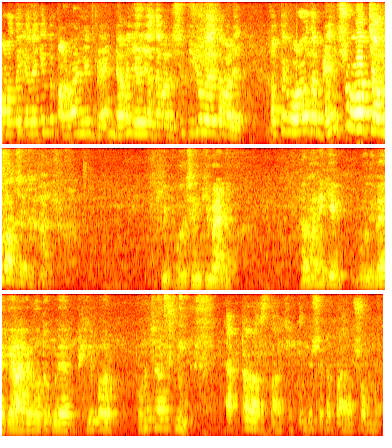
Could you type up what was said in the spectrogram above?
করাতে গেলে কিন্তু পার্মানেন্টলি ব্রেন ড্যামেজ হয়ে যেতে পারে স্মৃতি চলে যেতে পারে। সব থেকে বড় কথা ব্রেন স্ট্রোক হওয়ার চান্স আছে। কি বলছেন কি ম্যাডাম তার মানে কি প্রতিভাকে আগের মতো করে আর ফিরে পাওয়ার কোনো চান্স নেই? একটা রাস্তা আছে কিন্তু সেটা প্রায় অসম্ভব।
